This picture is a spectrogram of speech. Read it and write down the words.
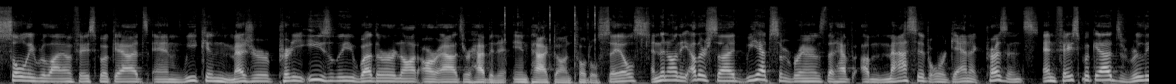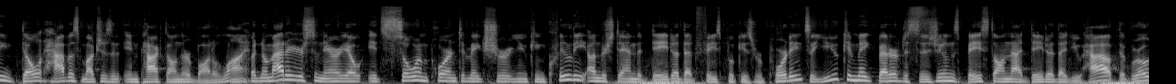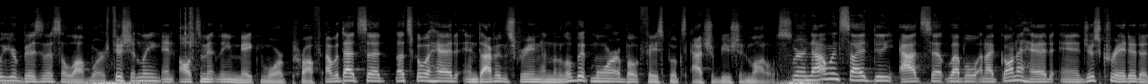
solely rely on Facebook ads and we can measure pretty easily whether or not our ads are having an impact on total sales. And then on the other side, we have some brands that have a massive organic presence and Facebook ads really don't have as much as an impact on their bottom line. But no matter your scenario, it's so important to make sure you can clearly understand the data that Facebook is reporting so you can make better decisions based on that data that you have to grow your business a lot more efficiently and ultimately make more profit. Now, with that said, let's go ahead and dive into the screen and a little bit more about Facebook's attribution models. We're now inside the ad set level and I've gone ahead and just created a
